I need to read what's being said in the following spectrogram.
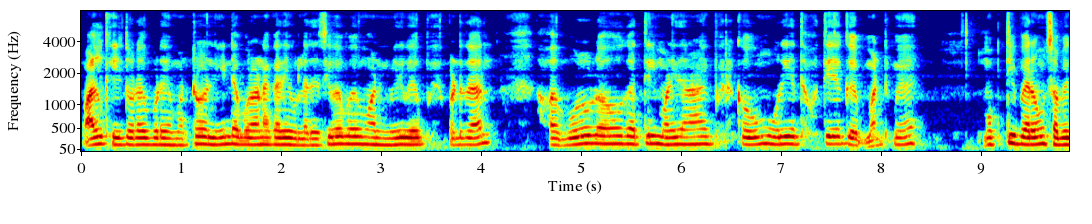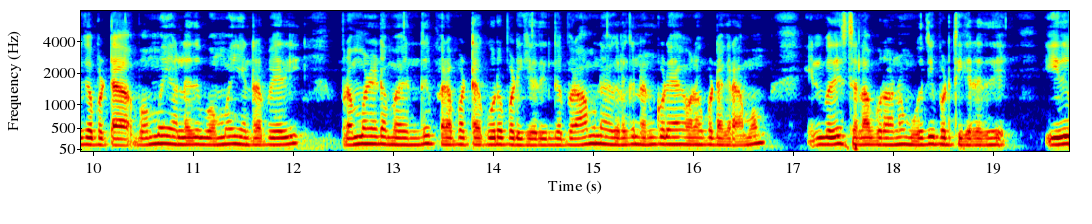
வாழ்க்கையில் தொடர்புடைய மற்றொரு நீண்ட புராண கதை உள்ளது. சிவபெருமான் மீது வெறுப்பு ஏற்பட்டதால் அவர் பூலோகத்தில் மனிதனாக பிறக்கவும் உரிய தவத்திற்கு மட்டுமே முக்தி பெறவும் சபிக்கப்பட்டார். பொம்மை அல்லது பொம்மை என்ற பெயரில் பிரம்மனிடமிருந்து பெறப்பட்ட கூறப்படுகிறது. இந்த பிராமணர்களுக்கு நன்கொடையாக வழங்கப்பட்ட கிராமம் என்பதை ஸ்தலபுராணம் உறுதிப்படுத்துகிறது. இது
